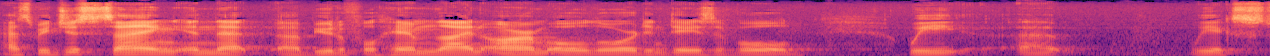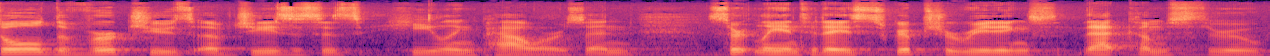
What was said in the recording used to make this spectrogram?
As we just sang in that uh, beautiful hymn, Thine Arm, O Lord, in days of old, we, uh, we extolled the virtues of Jesus' healing powers. And certainly in today's scripture readings, that comes through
